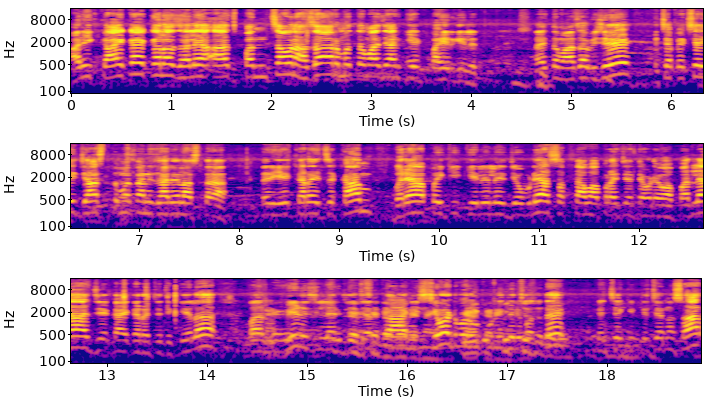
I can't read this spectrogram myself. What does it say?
आणि काय काय कला झाल्या आज पंचावन्न हजार मतं माझे आणखी एक बाहेर गेलेत नाही तर माझा विजय याच्यापेक्षाही जास्त मताने झालेला असता तर हे करायचं काम बऱ्यापैकी केलेलं आहे. जेवढ्या सत्ता वापरायच्या तेवढ्या वापरल्या जे काय करायचं ते केलं पण बीड जिल्ह्यातली जनता आणि शेवटवरून कुठेतरी बघतंय त्यांचे की त्याच्यानुसार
